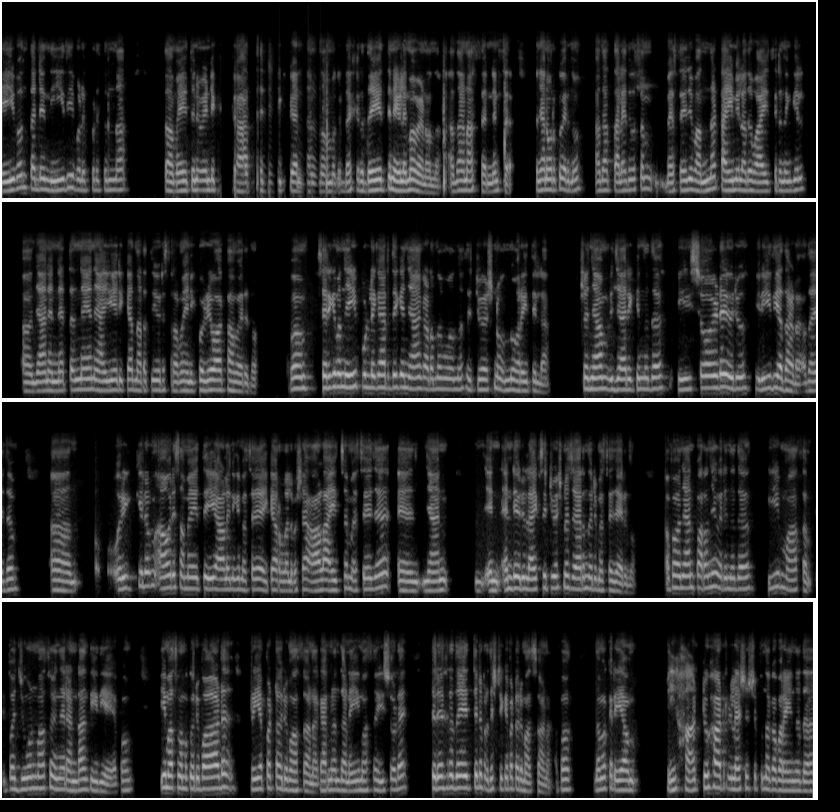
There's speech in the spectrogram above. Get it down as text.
ദൈവം തന്റെ നീതി വെളിപ്പെടുത്തുന്ന സമയത്തിന് വേണ്ടി കാത്തിരിക്കാൻ നമ്മുടെ ഹൃദയത്തിന് എളിമ വേണമെന്ന്. അതാണ് ആ സെന്റൻസ്. ഞാൻ ഓർക്കുമായിരുന്നു അത് ആ തലേ ദിവസം മെസ്സേജ് വന്ന ടൈമിൽ അത് വായിച്ചിരുന്നെങ്കിൽ ഞാൻ എന്നെ തന്നെ ന്യായീകരിക്കാൻ നടത്തിയ ഒരു ശ്രമം എനിക്ക് ഒഴിവാക്കാമായിരുന്നു. അപ്പം ശരിക്കും പറഞ്ഞാൽ ഈ പുള്ളിക്കാരത്തേക്ക് ഞാൻ കടന്നു പോകുന്ന സിറ്റുവേഷൻ ഒന്നും അറിയത്തില്ല. പക്ഷെ ഞാൻ വിചാരിക്കുന്നത് ഈശോയുടെ ഒരു രീതി അതാണ്. അതായത് ഒരിക്കലും ആ ഒരു സമയത്ത് ഈ ആൾ എനിക്ക് മെസ്സേജ് അയക്കാറുള്ളല്ലോ പക്ഷെ ആൾ അയച്ച മെസ്സേജ് ഞാൻ എന്റെ ഒരു ലൈഫ് സിറ്റുവേഷന് ചേർന്ന ഒരു മെസ്സേജ് ആയിരുന്നു. അപ്പോൾ ഞാൻ പറഞ്ഞു വരുന്നത് ഈ മാസം ഇപ്പൊ ജൂൺ മാസം ഇന്ന് രണ്ടാം തീയതിയായി. അപ്പം ഈ മാസം നമുക്ക് ഒരുപാട് പ്രിയപ്പെട്ട ഒരു മാസമാണ്. കാരണം എന്താണ്? ഈ മാസം ഈശോയുടെ തിരുഹൃദയത്തിന് പ്രതിഷ്ഠിക്കപ്പെട്ട ഒരു മാസമാണ്. അപ്പൊ നമുക്കറിയാം ഈ ഹാർട്ട് ടു ഹാർട്ട് റിലേഷൻഷിപ്പ് എന്നൊക്കെ പറയുന്നത്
